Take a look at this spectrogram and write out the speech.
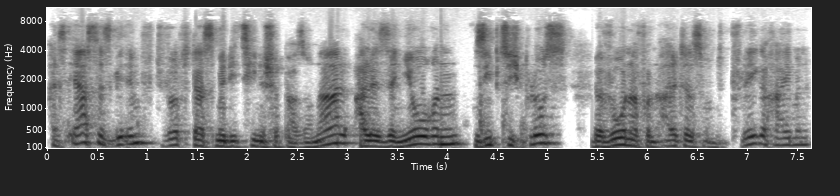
Als erstes geimpft wird das medizinische Personal, alle Senioren 70 plus, Bewohner von Alters- und Pflegeheimen.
